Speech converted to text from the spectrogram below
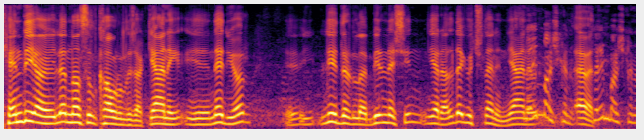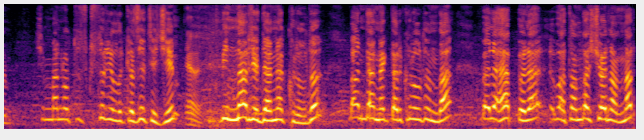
kendi yağıyla nasıl kavrulacak? Yani e, ne diyor? E, liderle birleşin, yerelde güçlenin. Yani Sayın Başkanım, Evet. Sayın Başkanım. Şimdi ben 30 küsur yıllık gazeteciyim. Evet. Binlerce dernek kuruldu. Ben dernekler kurulduğunda böyle hep böyle vatandaş şöyle anlar.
